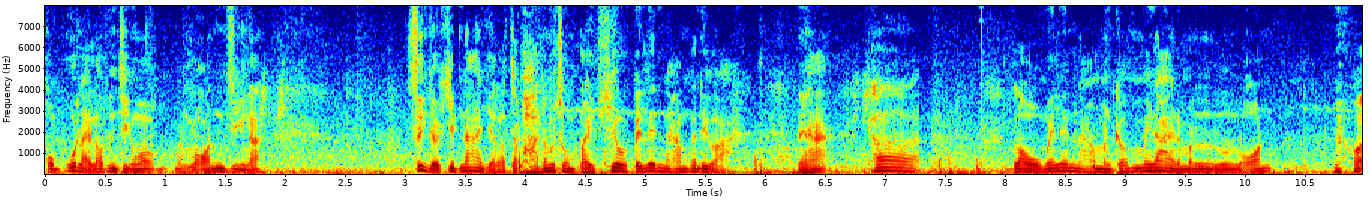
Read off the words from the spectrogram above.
ผมพูดหลายรอบจริงๆว่ามันร้อนจริงๆนะ ซึ่งเดี๋ยวคลิปหน้าเดี๋ยวเราจะพาท่านผู้ชมไปเที่ยวไปเล่นน้ำกันดีกว่านะฮะถ้าเราไม่เล่นน้ำมันก็ไม่ได้นะมันร้อนไม่ไหว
